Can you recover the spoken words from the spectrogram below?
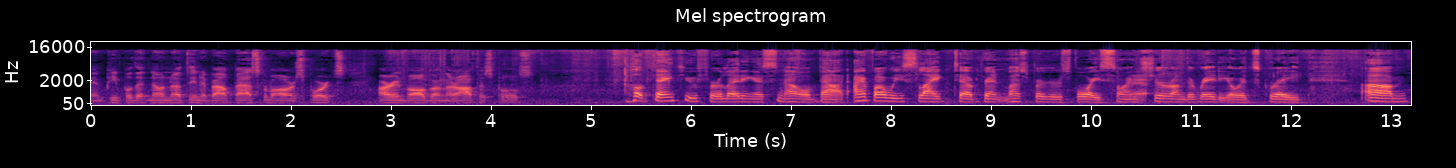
and people that know nothing about basketball or sports are involved on their office pools. Well, thank you for letting us know about. I've always liked uh, Brent Musburger's voice, so I'm yeah. sure on the radio it's great. Um,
